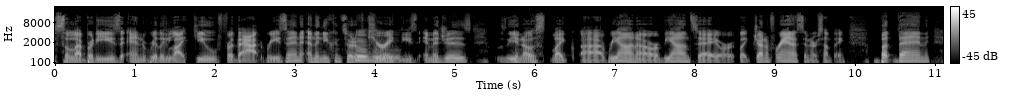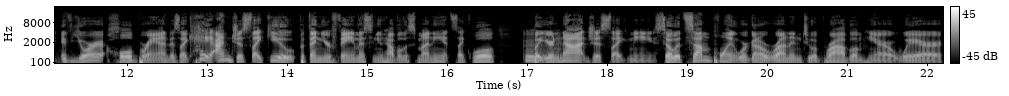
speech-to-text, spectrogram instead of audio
celebrities and really like you for that reason and then you can sort of curate Mhm. these images you know like uh Rihanna or Beyonce or like Jennifer Aniston or something but then if your whole brand is like hey I'm just like you but then you're famous and you have all this money it's like well but you're Mhm. not just like me. So at some point, we're going to run into a problem here where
